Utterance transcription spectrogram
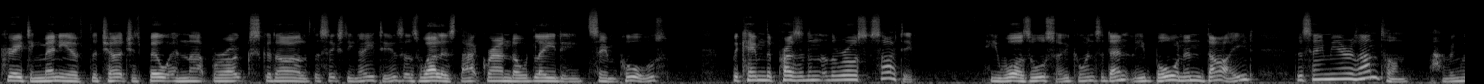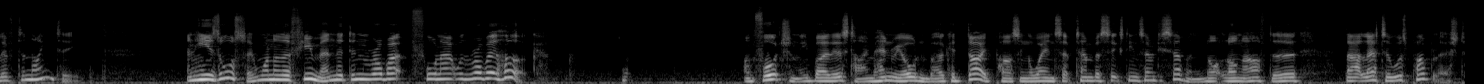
creating many of the churches built in that Baroque style of the 1680s, as well as that grand old lady, St. Paul's, became the president of the Royal Society. He was also, coincidentally, born and died the same year as Anton, having lived to 90. And he is also one of the few men that didn't Robert fall out with Robert Hooke. Unfortunately, by this time, Henry Oldenburg had died, passing away in September 1677, not long after that letter was published.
